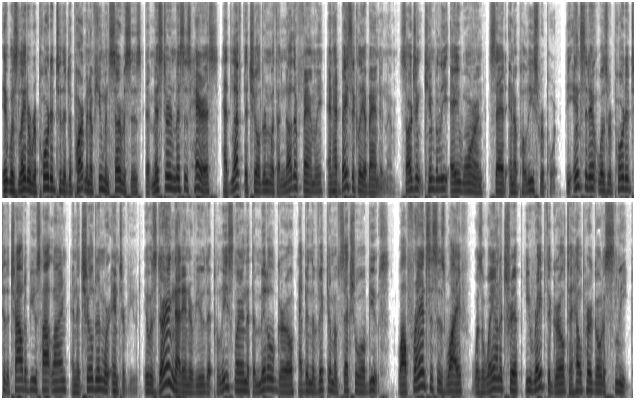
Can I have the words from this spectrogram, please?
It was later reported to the Department of Human Services that Mr. and Mrs. Harris had left the children with another family and had basically abandoned them. Sergeant Kimberly A. Warren said in a police report. The incident was reported to the child abuse hotline and the children were interviewed. It was during that interview that police learned that the middle girl had been the victim of sexual abuse. While Francis's wife was away on a trip, he raped the girl to help her go to sleep,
